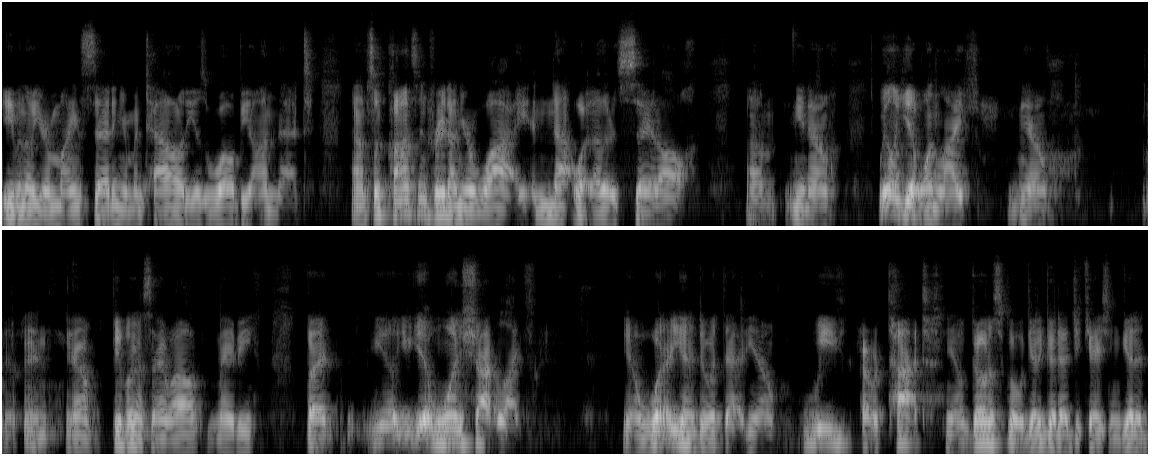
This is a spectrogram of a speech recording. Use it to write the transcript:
even though your mindset and your mentality is well beyond that. Um, so concentrate on your why and not what others say at all. Um, you know, we only get one life, you know, and, you know, people are going to say, well, maybe, but, you know, you get one shot at life. You know, what are you going to do with that? You know, we are taught, you know, go to school, get a good education, get a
